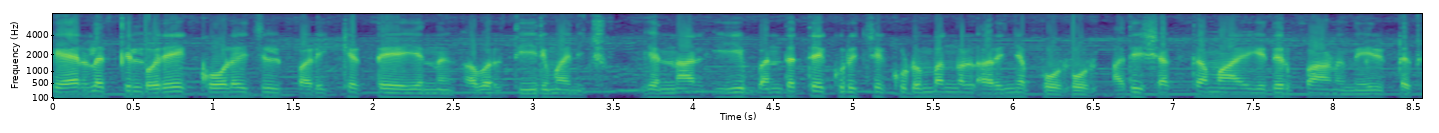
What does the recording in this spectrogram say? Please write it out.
കേരളത്തിൽ ഒരേ കോളേജിൽ പഠിക്കട്ടെ എന്ന് അവർ തീരുമാനിച്ചു. എന്നാൽ ഈ ബന്ധത്തെക്കുറിച്ച് കുടുംബങ്ങൾ അറിഞ്ഞപ്പോൾ അതിശക്തമായ എതിർപ്പാണ് നേരിട്ടത്.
